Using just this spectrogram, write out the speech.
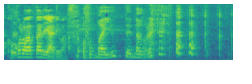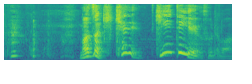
心当たりありますね。お前言ってんな、これ。まずは聞け、聞いて言えよ、それは。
